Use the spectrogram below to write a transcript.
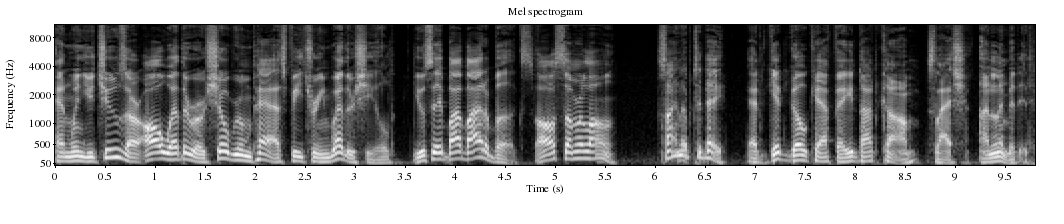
And when you choose our all weather or showroom pass featuring Weather Shield, you'll say bye bye to bugs all summer long. Sign up today at getgocafe.com slash unlimited.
